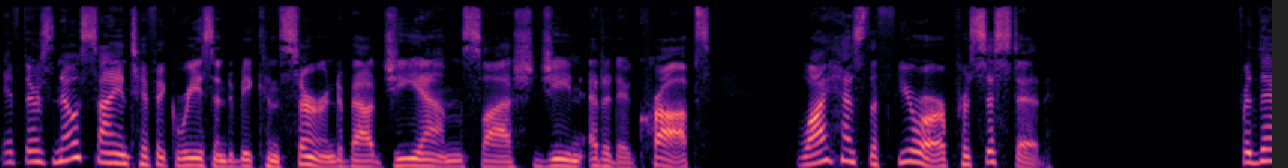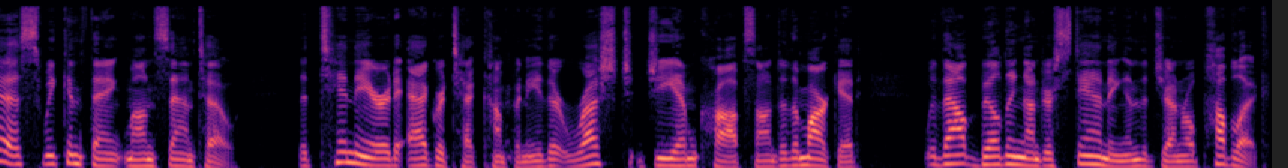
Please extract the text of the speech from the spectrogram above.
If there's no scientific reason to be concerned about GM slash gene edited crops, why has the furor persisted? For this, we can thank Monsanto, the tin eared agritech company that rushed GM crops onto the market without building understanding in the general public,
